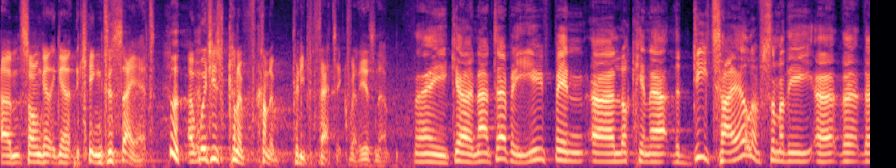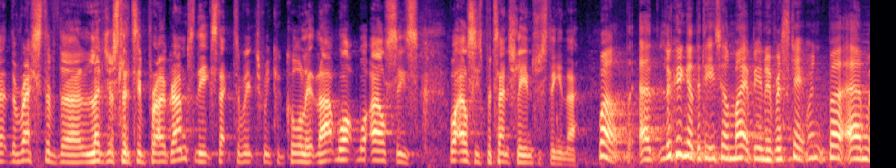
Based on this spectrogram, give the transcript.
Um, so I'm going to get the king to say it, uh, which is kind of, kind of pretty pathetic, really, isn't it? There you go. Now, Debbie, you've been uh, looking at the detail of some of the, uh, the, the, the, rest of the legislative programme, to the extent to which we could call it that. What, what, else, is, what else is potentially interesting in there? Well, uh, looking at the detail might be an overstatement, but um,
